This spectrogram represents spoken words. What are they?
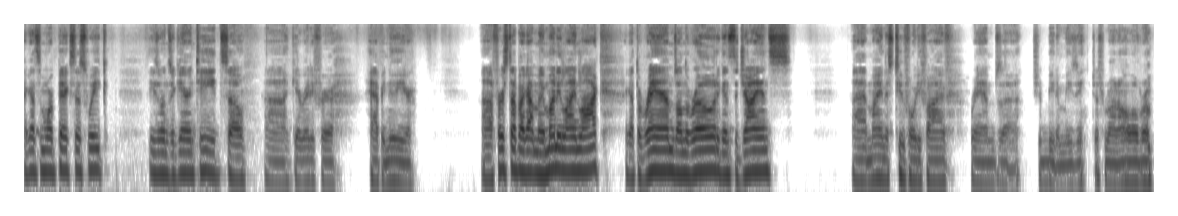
I got some more picks this week. These ones are guaranteed, so uh, get ready for a happy new year. Uh, first up, I got my money line lock. I got the Rams on the road against the Giants at minus 245. Rams uh, should beat them easy. Just run all over them.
